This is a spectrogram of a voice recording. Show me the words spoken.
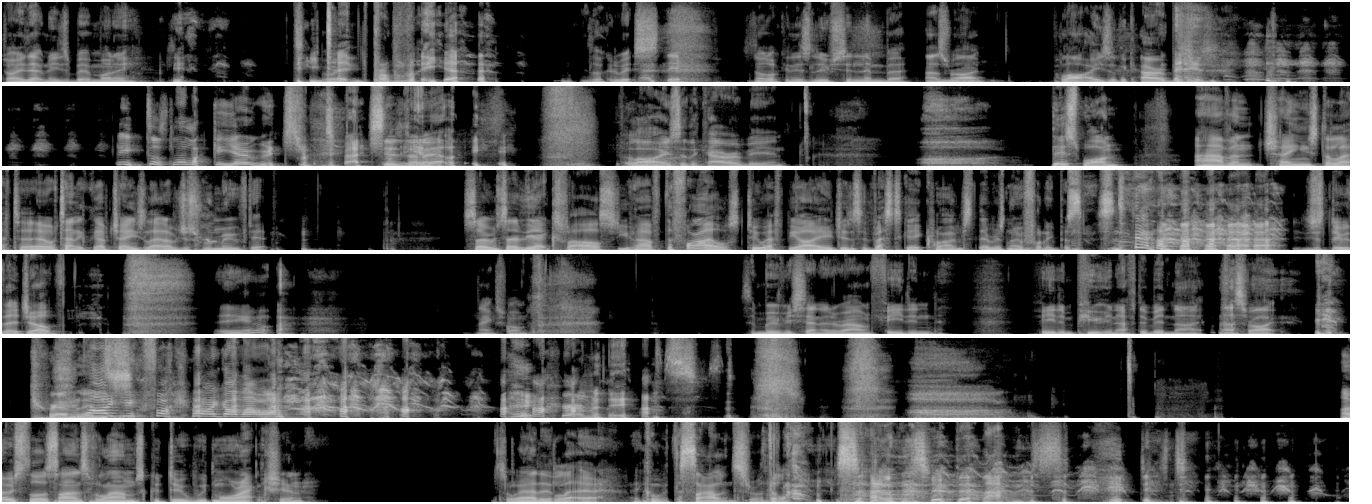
Johnny Depp needs a bit of money. he did probably, yeah. He's looking a bit stiff. He's not looking as loose and limber. That's hmm. right. Pilates of the Caribbean. He does look like a yoga instructor, actually. Does, doesn't he? Pilates of the Caribbean. This one, I haven't changed the letter, or technically I've changed the letter, I've just removed it. So instead of the X Files, you have the files. Two FBI agents investigate crimes. There is no funny business. just do their job. There you go. Next one. It's a movie centered around feeding feeding Putin after midnight. That's right. Kremlins. Oh, you fucking I got that one. Kremlins. I always thought Silence of the Lambs could do with more action. So I added a letter. They come with the silencer of the lambs. Silence of the Lambs. Just-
